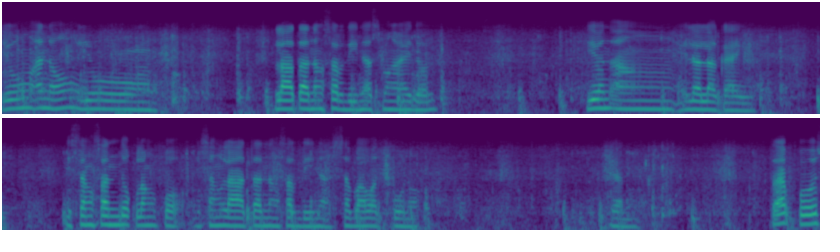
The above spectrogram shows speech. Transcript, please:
Yung ano, yung lata ng sardinas mga idol. Yun ang ilalagay isang sandok lang po isang lata ng sardinas sa bawat puno yan tapos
